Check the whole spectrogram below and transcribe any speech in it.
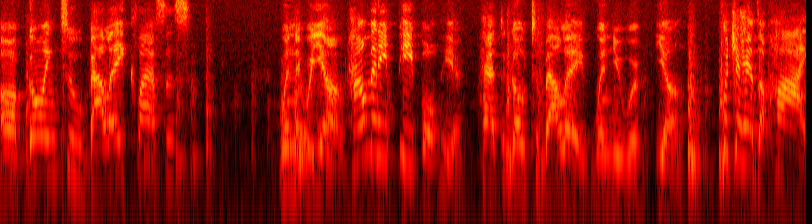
of going to ballet classes when they were young. How many people here had to go to ballet when you were young? Put your hands up high.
